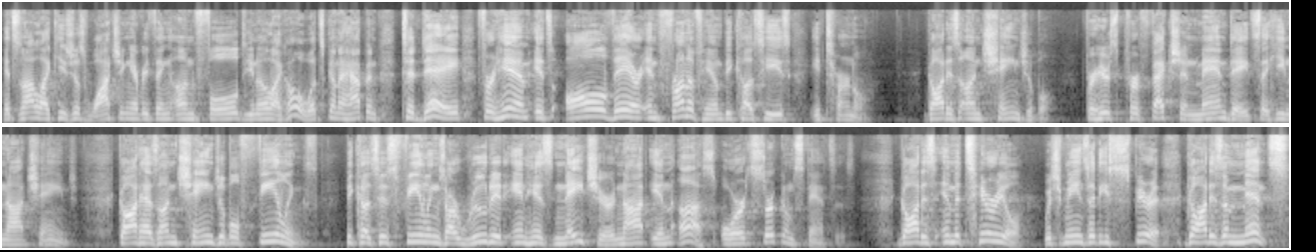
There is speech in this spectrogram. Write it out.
it's not like He's just watching everything unfold, you know, like, oh, what's going to happen today? For Him, it's all there in front of Him because He's eternal. God is unchangeable. For His perfection mandates that He not change. God has unchangeable feelings because his feelings are rooted in his nature, not in us or circumstances. God is immaterial, which means that he's spirit. God is immense,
